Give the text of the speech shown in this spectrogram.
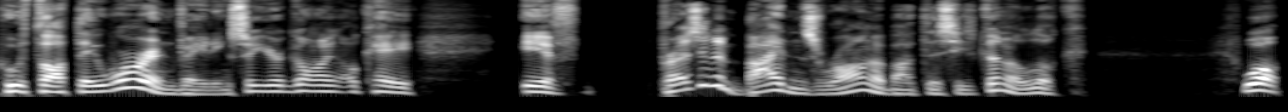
who thought they were invading. So you're going, okay, if President Biden's wrong about this, he's going to look. Well,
